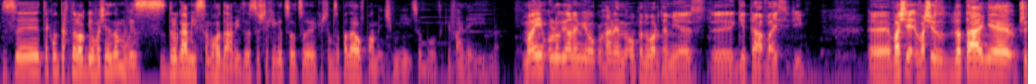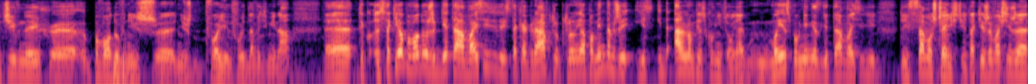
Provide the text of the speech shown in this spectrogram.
z taką technologią właśnie, no mówię, z drogami, z samochodami. To jest coś takiego, co, co jakoś tam zapadało w pamięć mi, co było takie fajne i inne. Moim ulubionym i ukochanym open worldem jest y, GTA Vice City. E, właśnie, właśnie z totalnie przeciwnych e, powodów niż, e, niż twoi, twój dla Wiedźmina. E, tylko z takiego powodu, że GTA Vice City to jest taka gra, którą, którą ja pamiętam, że jest idealną piaskownicą. Jak moje wspomnienie z GTA Vice City to jest samo szczęście. Takie, że właśnie, że,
